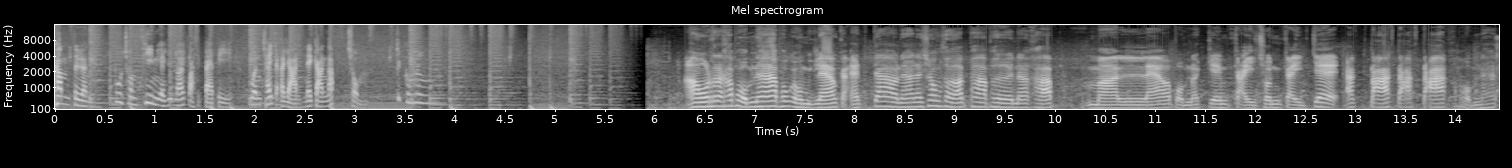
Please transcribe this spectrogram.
คำเตือน ผู้ชมที่มีอายุน้อยกว่า 18 ปี ควรใช้จักรยานในการรับชมจักรุงเอาละครับผมนะฮะพบกับผมอีกแล้วกับแอดเก้านะฮะในช่องสล็อตพาเพลินนะครับ มาแล้วผมนะเกมไก่ชนไก่แจ้อักตากตากตากครับผมนะฮะ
